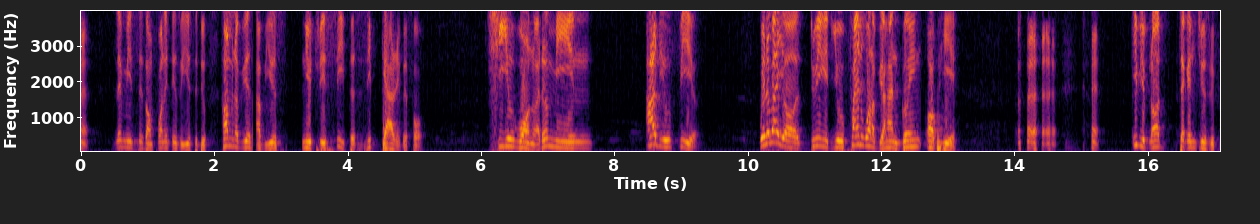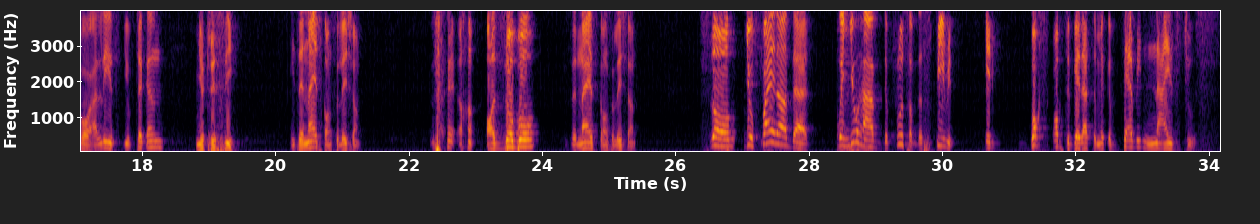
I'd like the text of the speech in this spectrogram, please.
Let me say some funny things we used to do. How many of you have used Nutri-C to zip garri before? Chill one. I don't mean, how do you feel? Whenever you're doing it, you find one of your hand going up here. if you've not taken juice before, at least you've taken Nutri-C. It's a nice consolation. or Zobo is a nice consolation. So you find out that when you have the fruits of the Spirit, it box up together to make a very nice juice.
